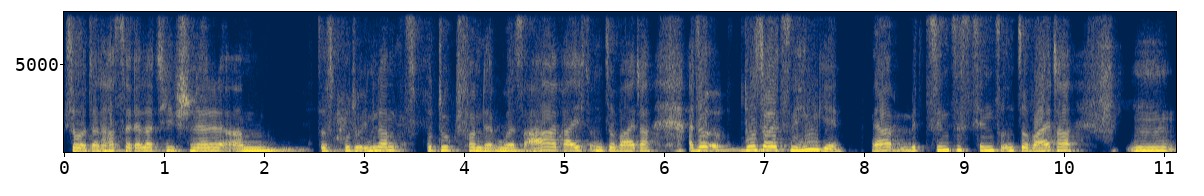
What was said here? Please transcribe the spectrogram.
So, dann hast du relativ schnell ähm, das Bruttoinlandsprodukt von der USA erreicht und so weiter. Also, wo soll es denn hingehen? Ja, mit Zinseszins und so weiter. Mm,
